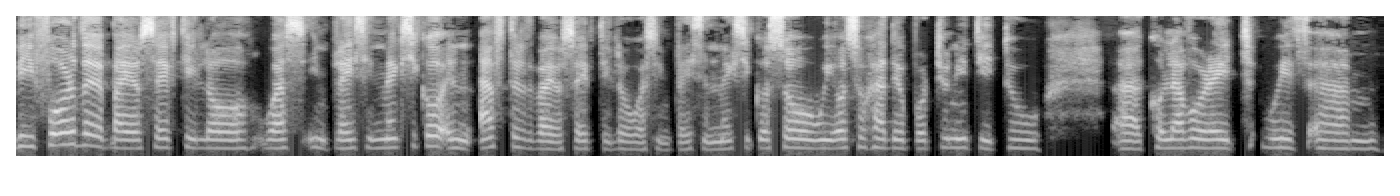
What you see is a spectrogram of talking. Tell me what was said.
before the biosafety law was in place in Mexico and after the biosafety law was in place in Mexico. So we also had the opportunity to uh, collaborate with um,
